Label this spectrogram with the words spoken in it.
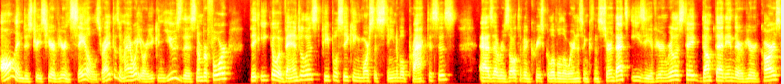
all industries here, if you're in sales, right? It Doesn't matter what you are, you can use this. Number four, the eco evangelist, people seeking more sustainable practices as a result of increased global awareness and concern. That's easy. If you're in real estate, dump that in there. If you're in cars,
